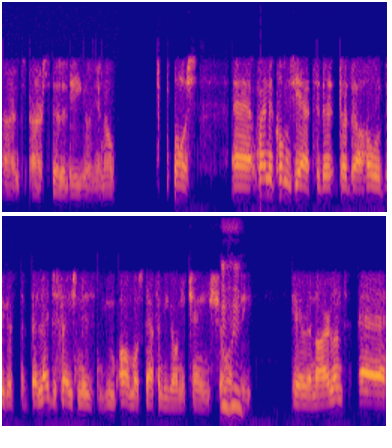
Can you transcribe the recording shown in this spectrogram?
aren't are still illegal, you know. But uh, when it comes, yeah, to the to the whole, because the, legislation is almost definitely going to change shortly here in Ireland, uh,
